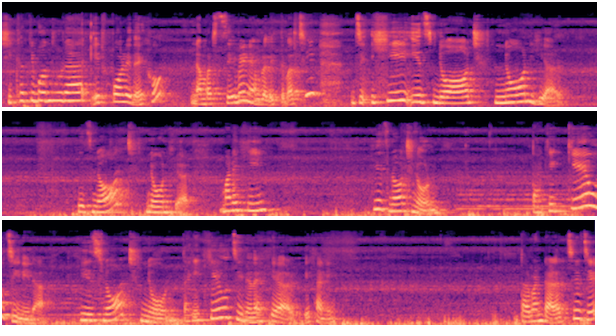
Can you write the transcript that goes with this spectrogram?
শিক্ষার্থী বন্ধুরা, এরপরে দেখো, নাম্বার সেভেনে আমরা দেখতে পাচ্ছি যে he is not known here is not known here মানে কি? হি ইজ নট নোন তাকে কেউ চিনি না। হি ইজ নট নোন তাকে কেউ চিনে না হেয়ার এখানে। তার মানে দাঁড়াচ্ছে যে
